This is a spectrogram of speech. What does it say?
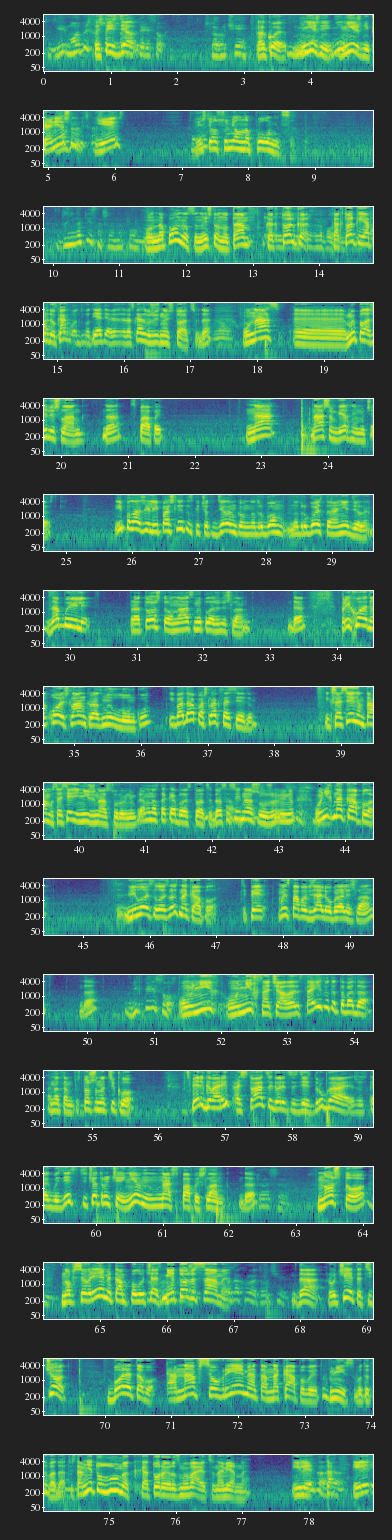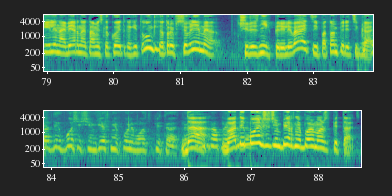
Может быть, То есть ты сделал- пересохнет. Что, ручей? Какой? нижний, нижний. нижний, конечно, быть, есть. Если он сумел наполниться, Тут не написано, что она наполнена. Он наполнился, ну и что? Ну там, как Я только, как только я приду, как вот, вот я тебе рассказываю жизненную ситуацию, да? У нас э, мы положили шланг, да, с папой на нашем верхнем участке. И положили, и пошли, так сказать, что-то делаем на, другом, на другой стороне делаем. Забыли про то, что у нас мы положили шланг. Да? Приходим, ой, шланг размыл лунку, и вода пошла к соседям. И к соседям там, соседи ниже нас уровнем. Прямо у нас такая была ситуация. Да, соседи наш уровнем. У них накапало. Лилось, лилось, лилось, накапало. Теперь мы с папой взяли, убрали шланг. Да? У них пересохло. У них, у них сначала стоит вот эта вода, она там, то, что натекло. Теперь говорит, а ситуация, говорится, здесь другая. Как бы здесь течет ручей, не наш с папой шланг, да? Самое. Но что? Но все время там получается не то же самое. Закроет ручей? Да, ручей это течет. Более того, она все время там накапывает вниз вот эта вода. То есть там нету лунок, которые размываются, наверное. Или, Ну да, та- да. или, или, наверное, там есть какой-то, какие-то лунки, которые все время через них переливается и потом перетекает. Воды больше, чем верхнее поле может питать. Да, воды туда. больше, чем верхнее поле может питать.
